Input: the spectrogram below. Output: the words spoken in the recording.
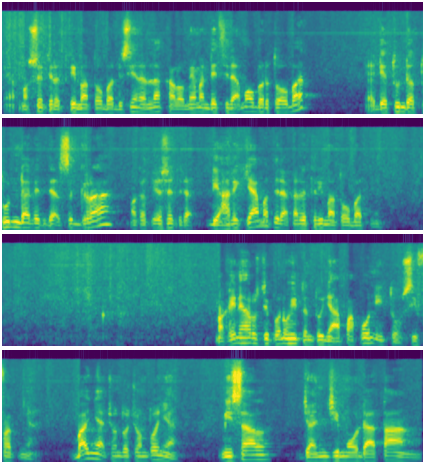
Ya, maksudnya tidak terima taubat di sini adalah kalau memang dia tidak mau bertobat, ya, dia tunda-tunda, dia tidak segera, maka saya tidak di hari kiamat tidak akan diterima taubatnya. Maka ini harus dipenuhi tentunya apa pun itu sifatnya. Banyak contoh-contohnya. Misal janji mau datang.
